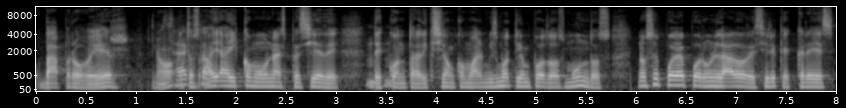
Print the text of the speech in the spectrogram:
va a proveer entonces hay, hay, como una especie de, contradicción, como al mismo tiempo dos mundos. No se puede por un lado decir que crees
